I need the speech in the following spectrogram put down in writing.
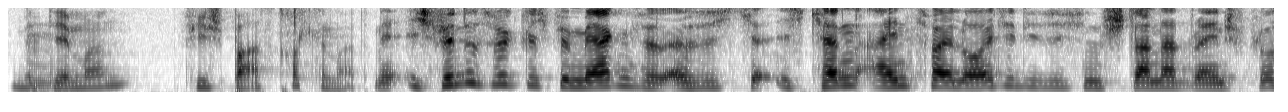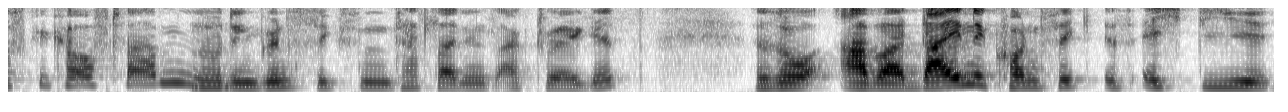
mit Mhm. dem man viel Spaß trotzdem hat. Nee, ich finde es wirklich bemerkenswert. Also ich, ich kenne ein, zwei Leute, die sich einen Standard Range Plus gekauft haben, so Mhm. den günstigsten Tesla, den es aktuell gibt. So, aber deine Config ist echt die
